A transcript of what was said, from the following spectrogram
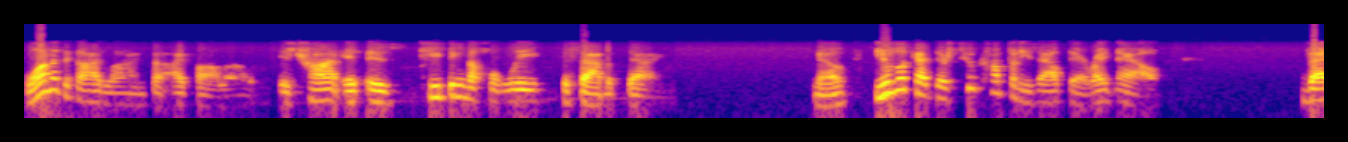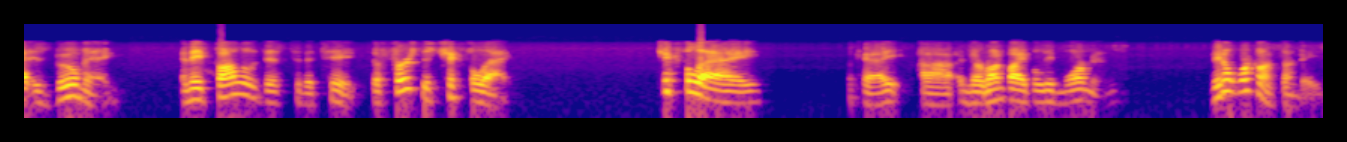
One of the guidelines that I follow is try is keeping the holy the Sabbath day. You know, you look at there's two companies out there right now that is booming, and they follow this to the T. The first is Chick Fil A. Chick Fil A, okay, uh, and they're run by I believe Mormons. They don't work on Sundays,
